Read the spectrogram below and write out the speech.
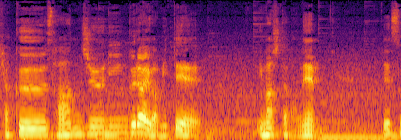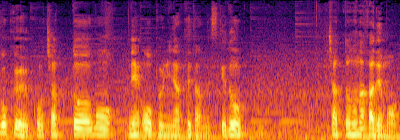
130人ぐらいは見ていましたがねですごくこうチャットも、ね、オープンになってたんですけどチャットの中でも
